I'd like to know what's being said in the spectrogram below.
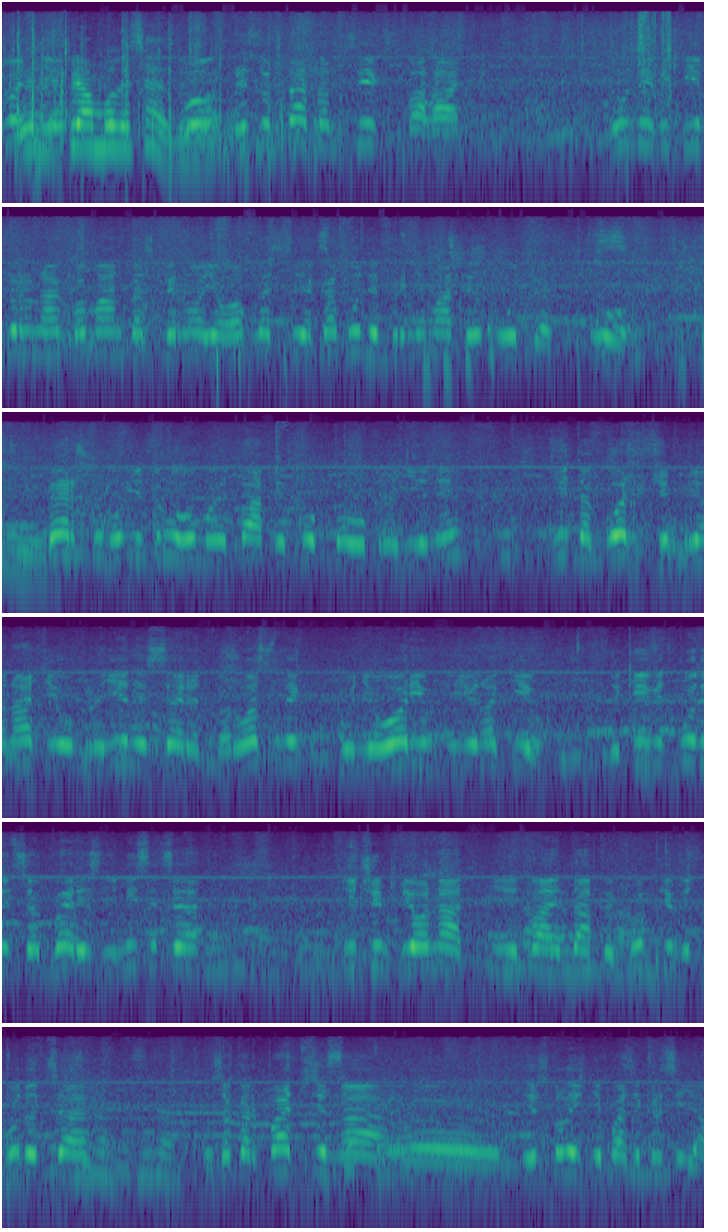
Сьогодні Прямо лице. по результатам цих змагань буде відібрана команда збірної області, яка буде приймати участь у першому і другому етапі Кубка України і також в чемпіонаті України серед дорослих, юніорів і юнаків, який відбудеться в березні місяця. І чемпіонат, і два етапи кубків відбудуться в Закарпатті на е, гірськолижній базі Красія.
